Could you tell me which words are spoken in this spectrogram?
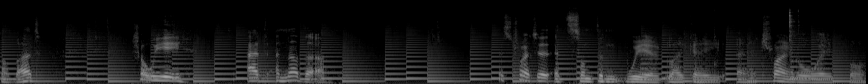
Not bad. Shall we add another? Let's try to add something weird, like a, a triangle waveform.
